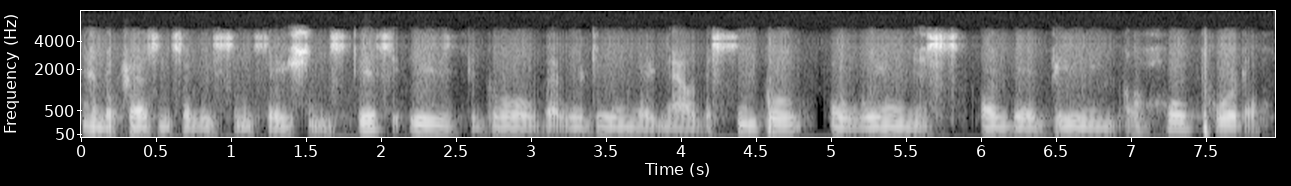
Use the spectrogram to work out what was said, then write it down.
and the presence of these sensations. This is the goal that we're doing right now the simple awareness of there being a whole portal.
